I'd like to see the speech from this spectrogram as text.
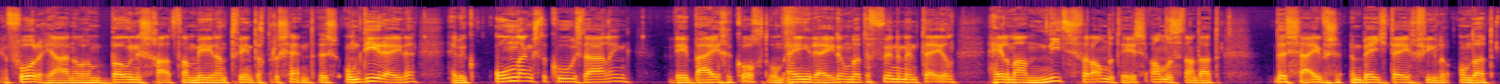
En vorig jaar nog een bonus gehad van meer dan 20% Dus om die reden heb ik ondanks de koersdaling weer bijgekocht. Om één reden, omdat er fundamenteel helemaal niets veranderd is. Anders dan dat de cijfers een beetje tegenvielen. Omdat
